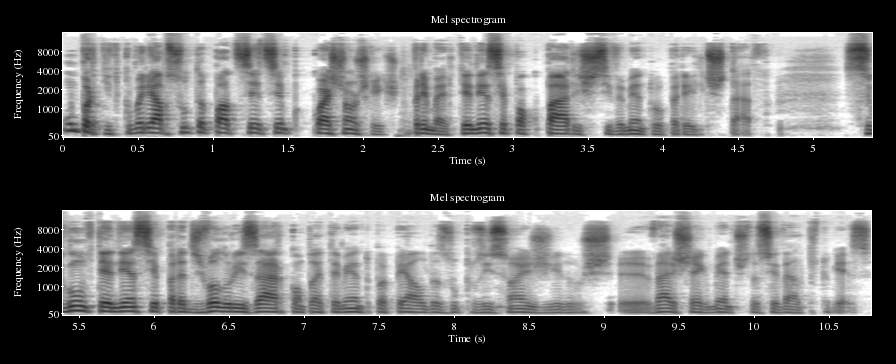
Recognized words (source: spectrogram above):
um partido com maioria absoluta pode ser sempre quais são os riscos. Primeiro, tendência para ocupar excessivamente o aparelho de Estado. Segundo, tendência para desvalorizar completamente o papel das oposições e dos uh, vários segmentos da sociedade portuguesa.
